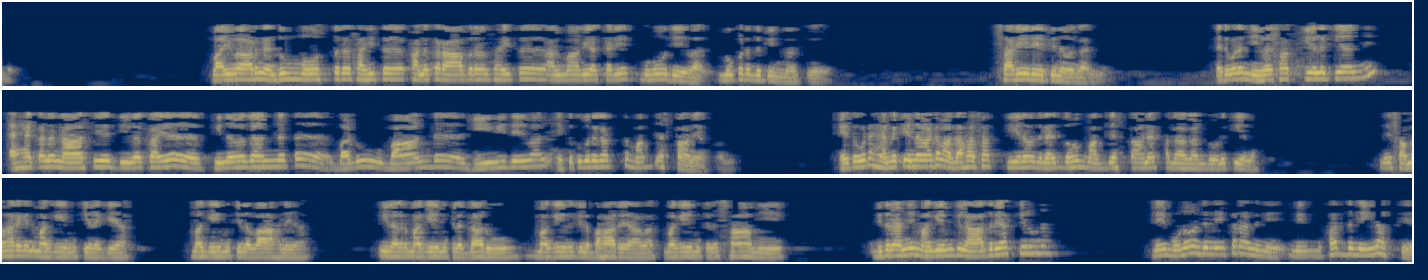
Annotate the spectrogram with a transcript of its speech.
වයිවාර නැඳුම් මෝස්තර සහිත කනකර ආභරණ සහිත අල්මාරියක් ඇරියෙත් බොහෝ දේවල්. මොකටද පින්වත් ඔය? ශරීරය පිනව ගන්න. එතකොට නිවසක් කියලා කියන්නේ ඇහැ කන නාසය දිවකය පිනව ගන්නට බඩු භාණ්ඩ ජීවි දේවල් එකතු කරගත්ත මධ්‍යස්ථානයක් වගේ. එතකොට හැම කෙනාටම අදහසක් තියෙනවද නැද්ද ඔහොම මධ්‍යස්ථානයක් හදාගන්න ඕනේ කියලා. මේ සමහර කෙනෙක් මගේම කියලා ගියා. මගේම කියලා වාහනයක්. ඊළඟට මගේම කියලා දරුවෝ, මගේම කියලා භාර්යාවක්, මගේම කියලා ස්වාමියෙක්. විතරන්නේ මගේම කියලා ආදරයක් කියලා උනා. මේ මොනවද මේ කරන්නේ මේ මේ මොකද්ද මේ ඉලක්කය?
